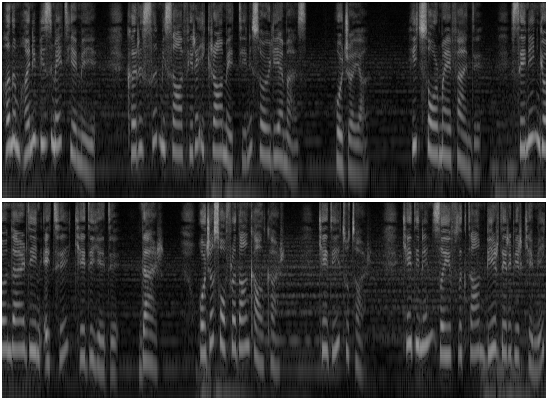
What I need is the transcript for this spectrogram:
Hanım hani bizim et yemeği? Karısı misafire ikram ettiğini söyleyemez. Hocaya, hiç sorma efendi. Senin gönderdiğin eti kedi yedi der. Hoca sofradan kalkar. Kediyi tutar. Kedinin zayıflıktan bir deri bir kemik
